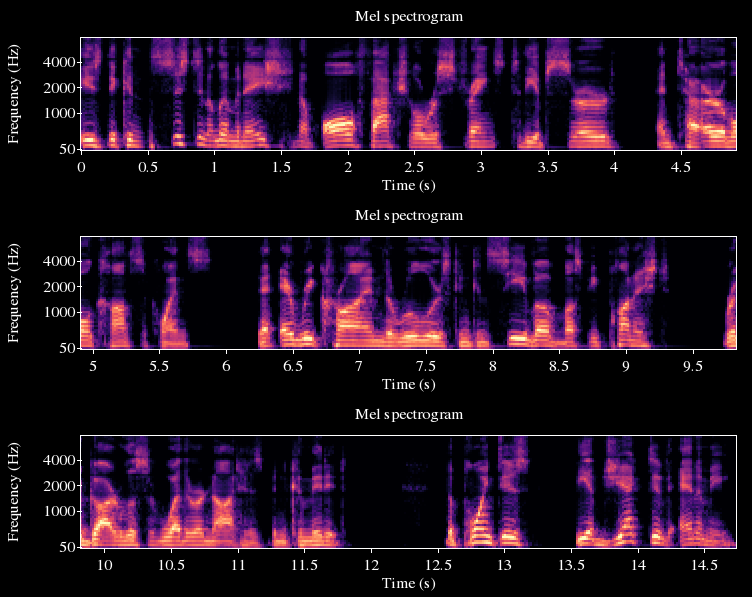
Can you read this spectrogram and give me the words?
is the consistent elimination of all factual restraints to the absurd and terrible consequence that every crime the rulers can conceive of must be punished, regardless of whether or not it has been committed. The point is, the objective enemy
